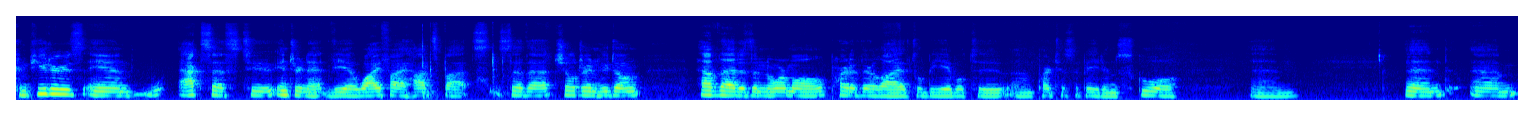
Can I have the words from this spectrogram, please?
computers and access to internet via Wi Fi hotspots so that children who don't have that as a normal part of their lives will be able to um, participate in school. Um, and um,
